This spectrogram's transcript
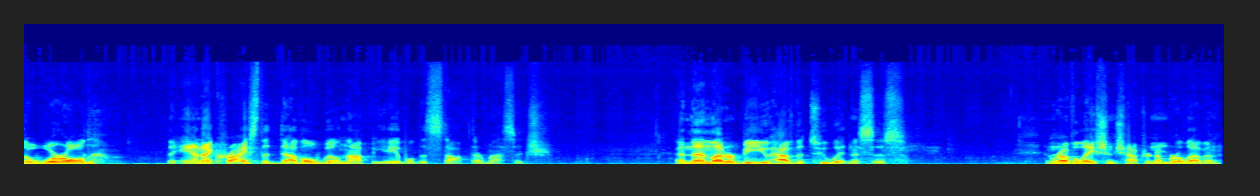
The world, the Antichrist, the devil will not be able to stop their message. And then, letter B, you have the two witnesses. In Revelation chapter number 11.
